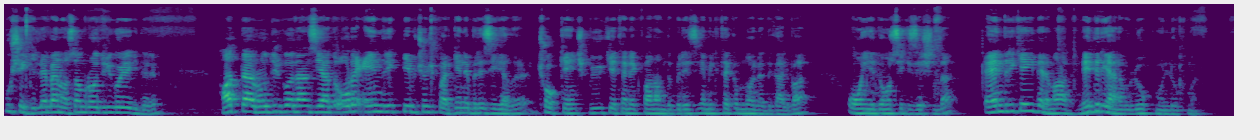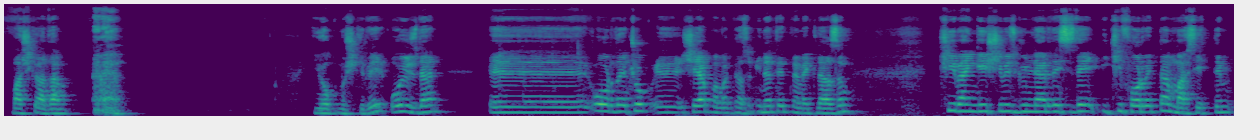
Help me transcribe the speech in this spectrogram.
Bu şekilde ben olsam Rodrigo'ya giderim. Hatta Rodrigo'dan ziyade orada Endrick diye bir çocuk var. Gene Brezilyalı. Çok genç. Büyük yetenek falandı. Brezilya milli takımında oynadı galiba. 17-18 yaşında. Endrick'e giderim abi. Nedir yani bu Lukman Lukman? Başka adam yokmuş gibi. O yüzden eee, orada çok eee, şey yapmamak lazım. inat etmemek lazım. Ki ben geçtiğimiz günlerde size iki forvetten bahsettim.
